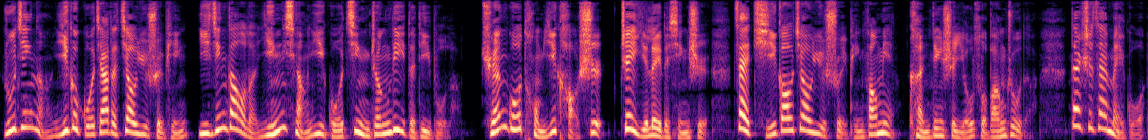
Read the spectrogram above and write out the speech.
如今呢，一个国家的教育水平已经到了影响一国竞争力的地步了。全国统一考试这一类的形式，在提高教育水平方面肯定是有所帮助的。但是，在美国，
